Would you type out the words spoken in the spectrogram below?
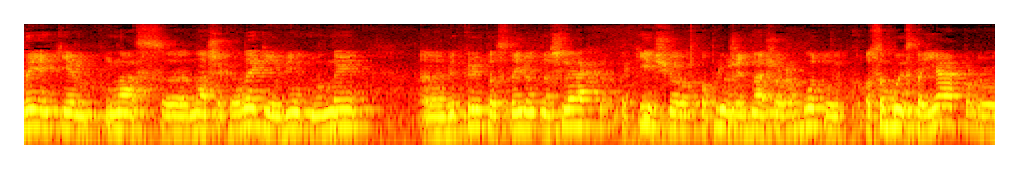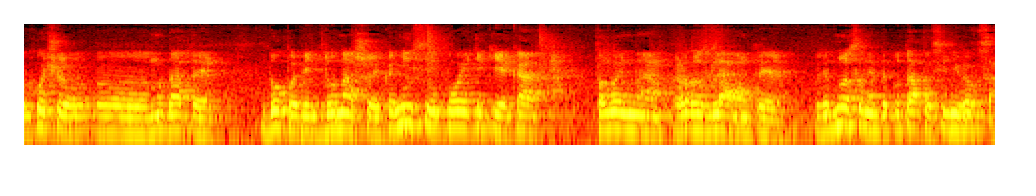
Деякі нас, е, наші колеги, вони е, відкрито стають на шлях такий, що поплюжать нашу роботу. Особисто я хочу е, надати доповідь до нашої комісії по етиці, яка повинна розглянути відносини депутата Сініговця.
